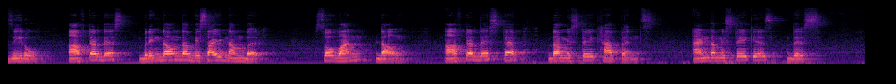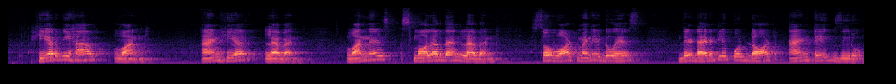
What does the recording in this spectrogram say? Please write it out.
0. After this bring down the beside number. So 1 down. After this step the mistake happens and the mistake is this. Here we have 1 and here 11. 1 is smaller than 11. So what many do is they directly put dot and take 0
